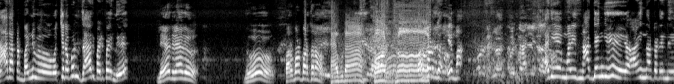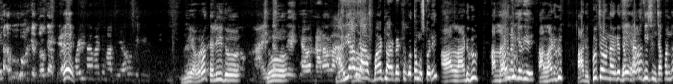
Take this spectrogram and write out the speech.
నాది అక్కడ బండి వచ్చేటప్పుడు జారి పడిపోయింది. లేదు లేదు. నువ్వు పొరపాటు పడుతున్నావు. అది మరి నా దెంగి అయిందంటాడండి నువ్వు ఎవరో తెలీదు. నువ్వు మర్యాదగా బాటిల్ ఆడబెట్టు గుత్త మూసుకొని. వాళ్ళని అడుగు. వాళ్ళని అడిగేది? వాళ్ళని అడుగు. ఆడు కూర్చో ఉన్నారు కదా ఎవరు తీసింది? చెప్పండి.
